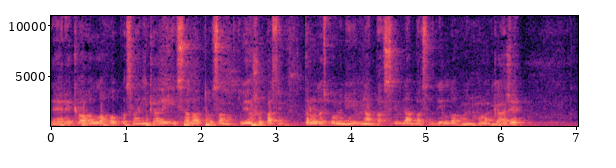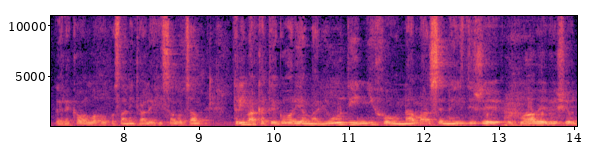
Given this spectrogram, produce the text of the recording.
da je rekao Allahov poslanik alihi salatu samo. Još opasnije. Prvo da spomenu Ibn Abbas. Ibn Abbas radi Allahu anhuma kaže da je rekao Allahu poslanik alihi salocam, trima kategorijama ljudi njihov nama se ne izdiže od glave više od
